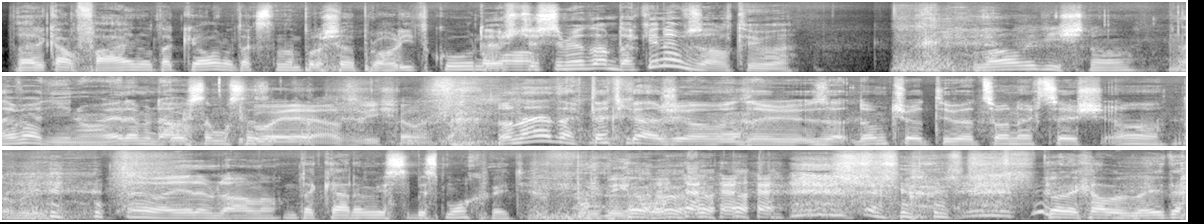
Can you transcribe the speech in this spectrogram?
Tak říkám, fajn, no tak jo, no tak jsem tam prošel prohlídku. To No, ještě si mě tam taky nevzal, ty. No vidíš, no. Nevadí, no, jedem dál. To už jsem musel zeptat. 11, víš, ale... No ne, tak teďka, že jo, Domčo, ty co nechceš, no, dobrý. Ne, jedem dál, no. No, Tak já nevím, jestli bys mohl, veď. To necháme být.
